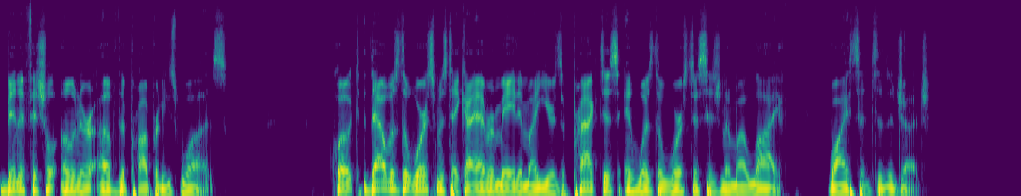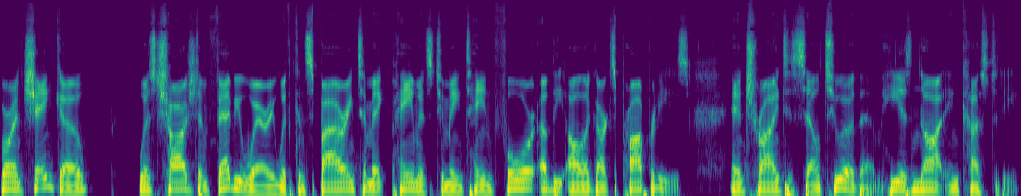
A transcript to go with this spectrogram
beneficial owner of the properties was. Quote, that was the worst mistake I ever made in my years of practice and was the worst decision of my life, Wise said to the judge. Voronchenko was charged in February with conspiring to make payments to maintain four of the oligarch's properties and trying to sell two of them. He is not in custody.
